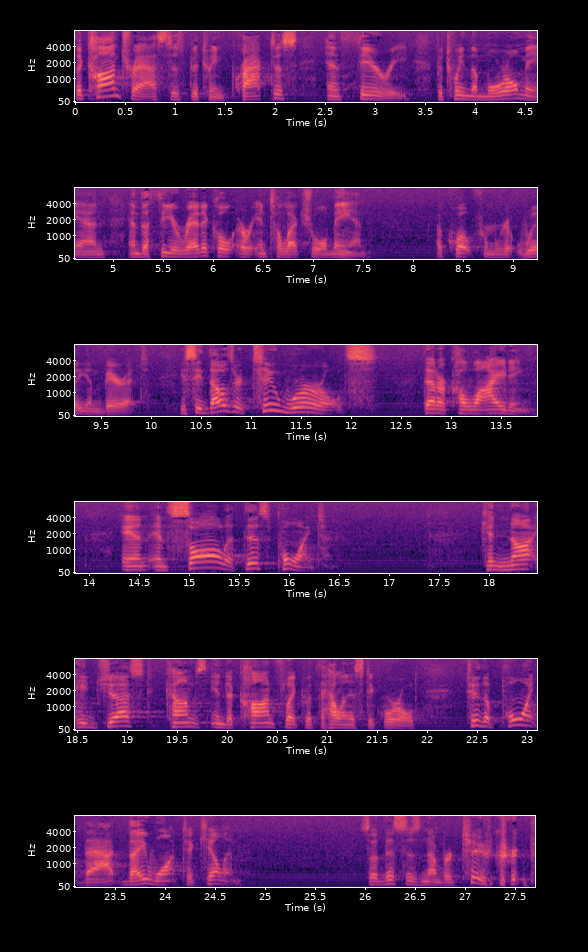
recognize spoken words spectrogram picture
The contrast is between practice and theory, between the moral man and the theoretical or intellectual man. A quote from William Barrett. You see, those are two worlds that are colliding. And, and Saul, at this point, cannot, he just comes into conflict with the Hellenistic world to the point that they want to kill him. So, this is number two group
